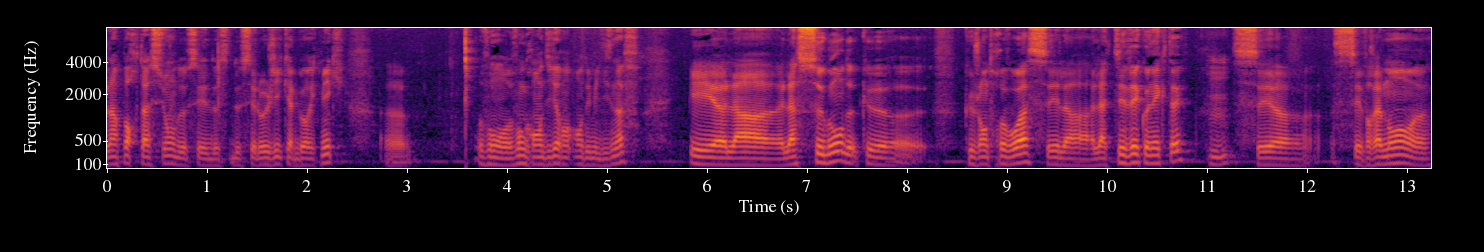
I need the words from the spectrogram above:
l'importation de ces, de, ces, logiques algorithmiques vont, vont, grandir en, 2019. Et la, seconde que, que j'entrevois, c'est la, TV connectée. Mm. C'est vraiment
